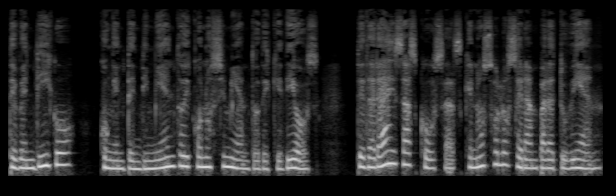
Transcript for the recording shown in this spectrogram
Te bendigo con entendimiento y conocimiento de que Dios te dará esas cosas que no solo serán para tu bien,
